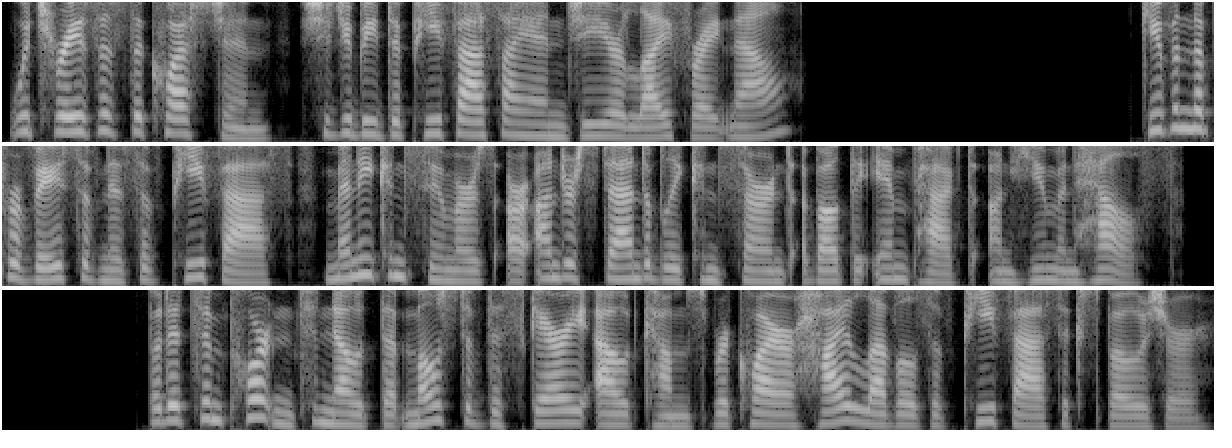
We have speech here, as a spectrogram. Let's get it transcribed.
Which raises the question should you be de PFAS ing your life right now? Given the pervasiveness of PFAS, many consumers are understandably concerned about the impact on human health but it's important to note that most of the scary outcomes require high levels of PFAS exposure.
